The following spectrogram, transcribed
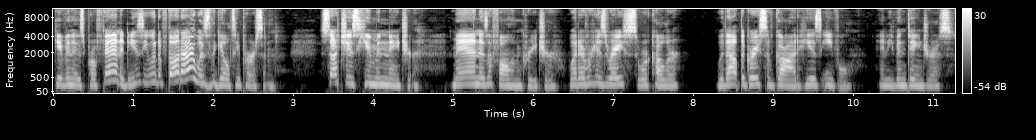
Given his profanities, you would have thought I was the guilty person. Such is human nature. Man is a fallen creature, whatever his race or color. Without the grace of God, he is evil, and even dangerous.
